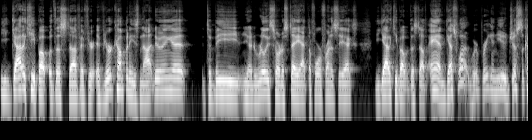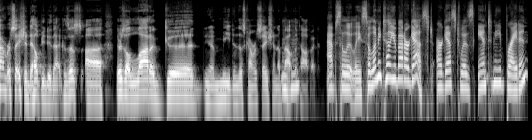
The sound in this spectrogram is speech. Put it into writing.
you got to keep up with this stuff if your if your company's not doing it to be, you know, to really sort of stay at the forefront of CX you got to keep up with this stuff. And guess what? We're bringing you just the conversation to help you do that because this uh, there's a lot of good you know meat in this conversation about mm-hmm. the topic. Absolutely. So let me tell you about our guest. Our guest was Anthony Brydon.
